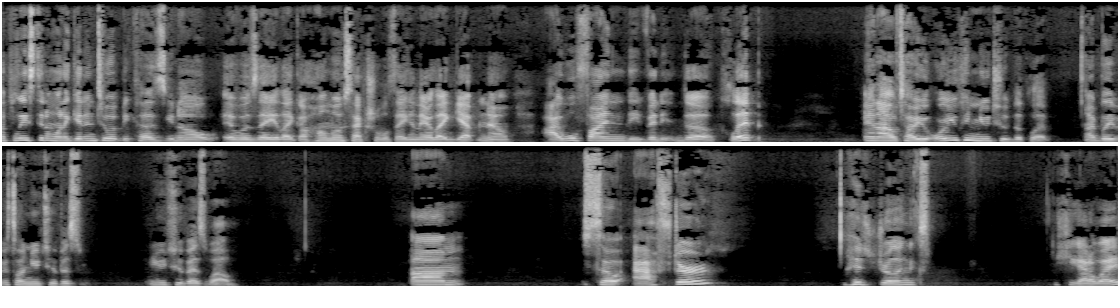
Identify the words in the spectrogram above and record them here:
the police didn't want to get into it because you know it was a like a homosexual thing. And they're like yep no. I will find the video the clip and i'll tell you or you can youtube the clip. I believe it's on youtube as youtube as well. Um so after his drilling he got away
